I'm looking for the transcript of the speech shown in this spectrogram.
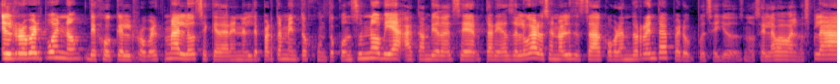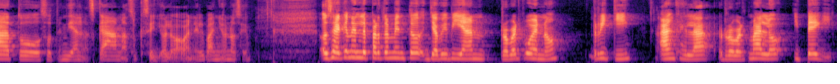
el Robert bueno dejó que el Robert malo se quedara en el departamento junto con su novia a cambio de hacer tareas del hogar. O sea, no les estaba cobrando renta, pero pues ellos, no sé, lavaban los platos o tendían las camas o qué sé yo, lavaban el baño, no sé. O sea que en el departamento ya vivían Robert bueno, Ricky, Ángela, Robert malo y Peggy.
